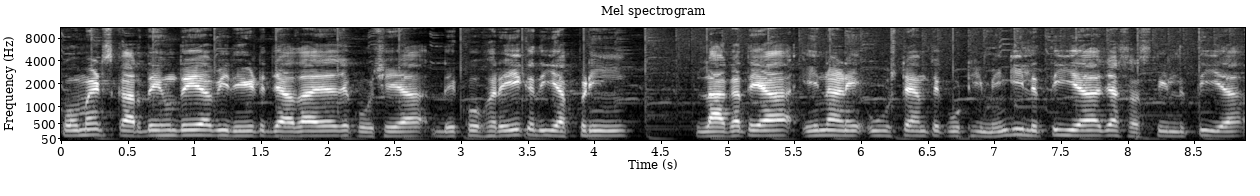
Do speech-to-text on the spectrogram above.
ਕਮੈਂਟਸ ਕਰਦੇ ਹੁੰਦੇ ਆ ਵੀ ਰੇਟ ਜ਼ਿਆਦਾ ਆ ਜਾਂ ਕੁਛ ਆ, ਦੇਖੋ ਹਰੇਕ ਦੀ ਆਪਣੀ ਲਾਗਤ ਆ। ਇਹਨਾਂ ਨੇ ਉਸ ਟਾਈਮ ਤੇ ਕੋਠੀ ਮਹਿੰਗੀ ਲਿੱਤੀ ਆ ਜਾਂ ਸਸਤੀ ਲਿੱਤੀ ਆ,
